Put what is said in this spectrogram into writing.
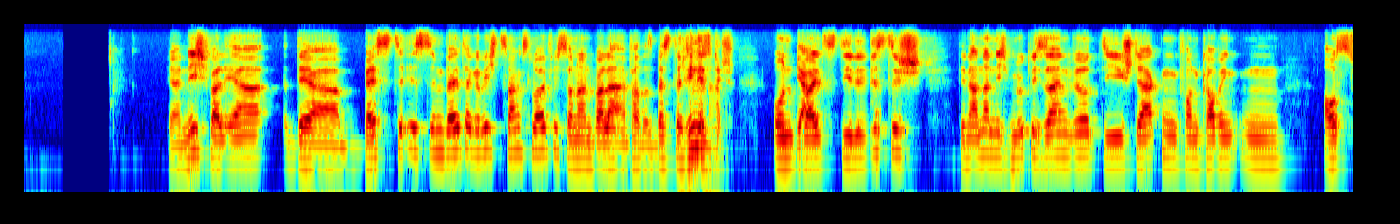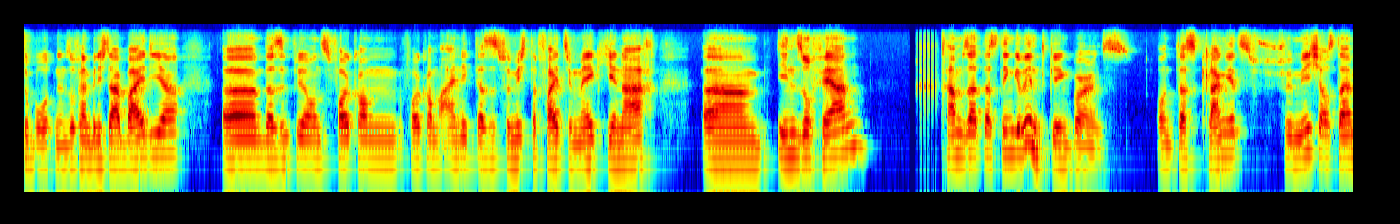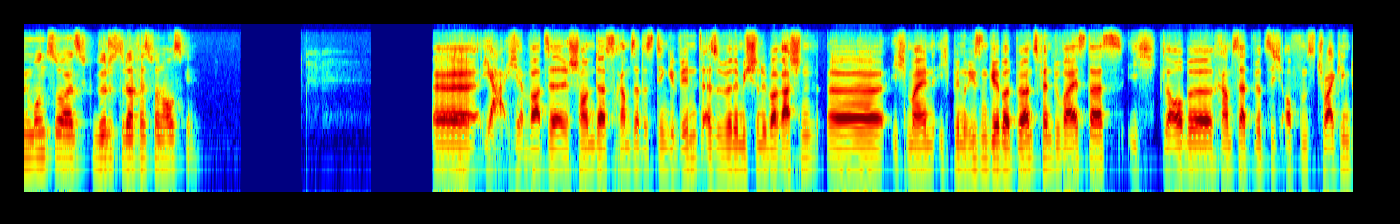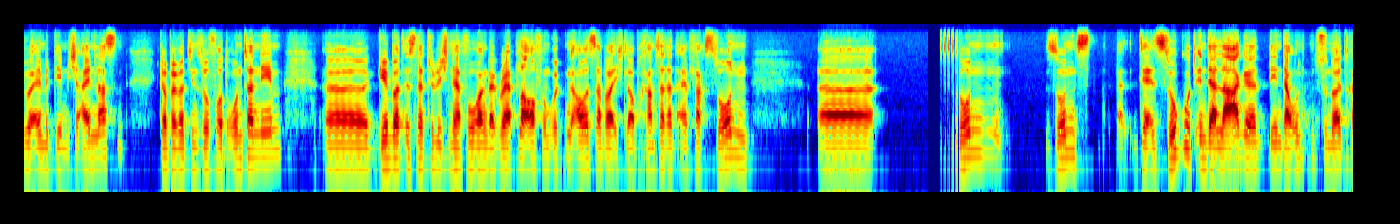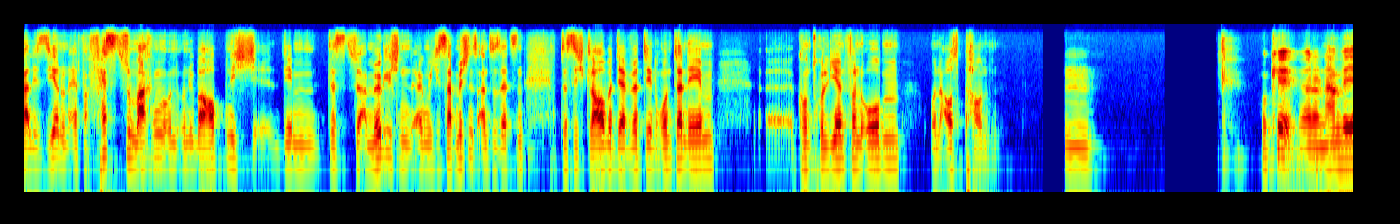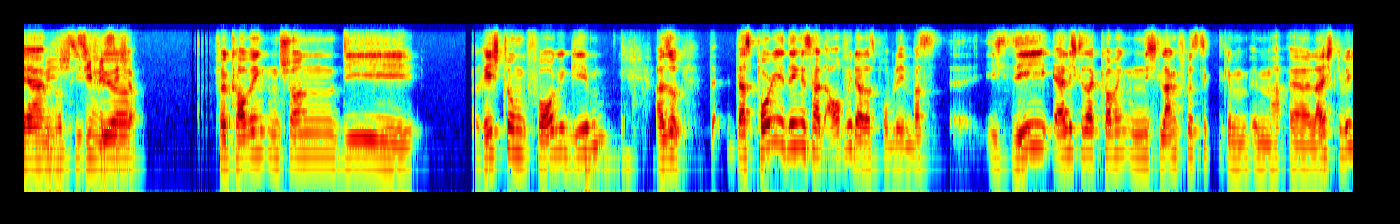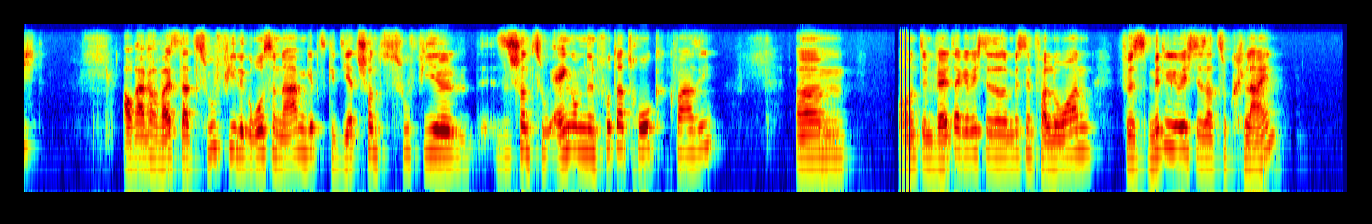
Ja, nicht, weil er der Beste ist im Weltergewicht zwangsläufig, sondern weil er einfach das beste Ringen hat. Und ja. weil stilistisch den anderen nicht möglich sein wird, die Stärken von Covington auszuboten. Insofern bin ich da bei dir. Äh, da sind wir uns vollkommen, vollkommen einig. Das ist für mich der Fight to make hier nach. Ähm, insofern Hamzat das Ding gewinnt gegen Burns. Und das klang jetzt für mich aus deinem Mund so, als würdest du da fest von ausgehen. Äh, ja, ich erwarte schon, dass Ramsat das Ding gewinnt. Also würde mich schon überraschen. Äh, ich meine, ich bin ein riesen Gilbert Burns-Fan, du weißt das. Ich glaube, Ramsat wird sich auf ein Striking-Duell mit dem nicht einlassen. Ich glaube, er wird ihn sofort runternehmen. Äh, Gilbert ist natürlich ein hervorragender Grappler, auch vom Rücken aus, aber ich glaube, Ramsat hat einfach so ein, äh, so ein, so ein der ist so gut in der Lage, den da unten zu neutralisieren und einfach festzumachen und, und überhaupt nicht äh, dem das zu ermöglichen, irgendwelche Submissions anzusetzen, dass ich glaube, der wird den runternehmen, äh, kontrollieren von oben und auspounden. Hm. Okay, ja, dann haben wir ja im Prinzip für, für Covington schon die Richtung vorgegeben. Also das Poirier-Ding ist halt auch wieder das Problem. Was äh, ich sehe, ehrlich gesagt, Covington nicht langfristig im, im äh, Leichtgewicht. Auch einfach, weil es da zu viele große Namen gibt. Es gibt jetzt schon zu viel, es ist schon zu eng um den Futtertrog quasi. Ähm, und im Weltergewicht ist er so ein bisschen verloren. Fürs Mittelgewicht ist er zu klein.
